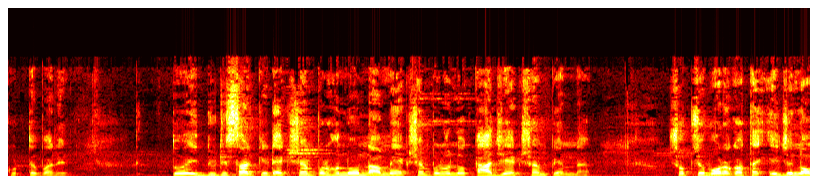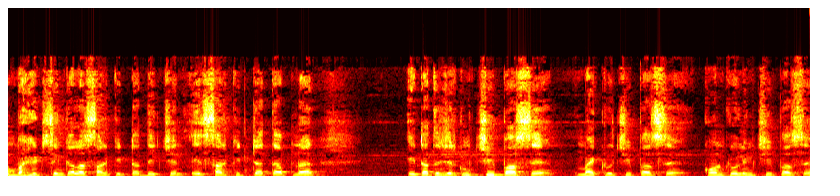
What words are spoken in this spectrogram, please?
করতে পারে। তো এই দুটি সার্কিট একশো অ্যাম্পিয়ার হলো নামে একশো অ্যাম্পিয়ার হলো কাজে একশো অ্যাম্পিয়ার না। সবচেয়ে বড় কথা, এই যে লম্বা হিট সিঙ্কালার সার্কিটটা দেখছেন, এই সার্কিটটাতে আপনার এটাতে যেরকম চিপ আছে মাইক্রো চিপ আছে কন্ট্রোলিং চিপ আছে,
